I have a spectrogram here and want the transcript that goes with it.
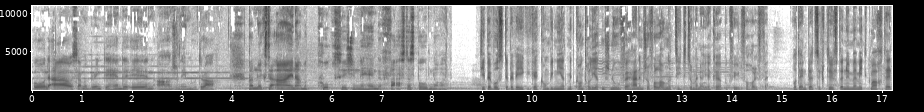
und ausatmen, bringt die Hände in Anjali Mudra. Beim nächsten Einatmen, guckt zwischen den Händen, fasst das Boden an. Die bewussten Bewegungen kombiniert mit kontrolliertem Schnaufen haben ihm schon vor langer Zeit zu einem neuen Körpergefühl verholfen. Wo dann plötzlich die Hüfte nicht mehr mitgemacht hat,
